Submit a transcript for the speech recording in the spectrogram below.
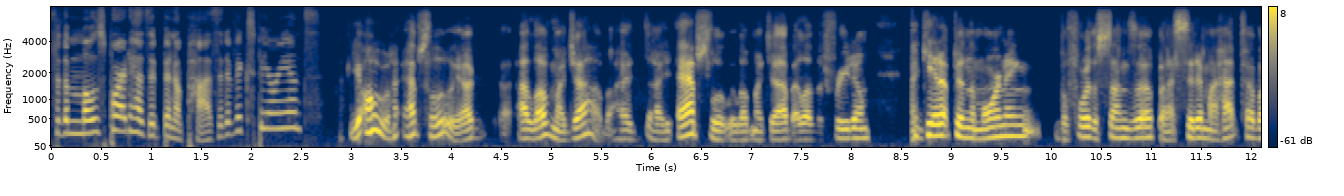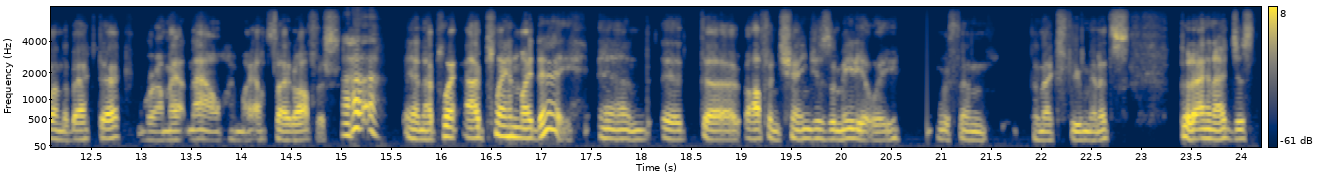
For the most part, has it been a positive experience? Yeah, oh, absolutely. I I love my job. I I absolutely love my job. I love the freedom. I get up in the morning before the sun's up and I sit in my hot tub on the back deck where I'm at now in my outside office. and I plan I plan my day and it uh, often changes immediately within the next few minutes. But and I just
